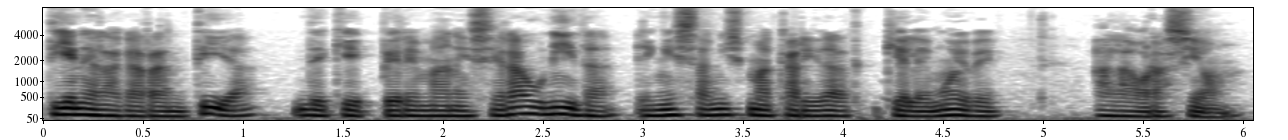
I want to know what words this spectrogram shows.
tiene la garantía de que permanecerá unida en esa misma caridad que le mueve a la oración,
